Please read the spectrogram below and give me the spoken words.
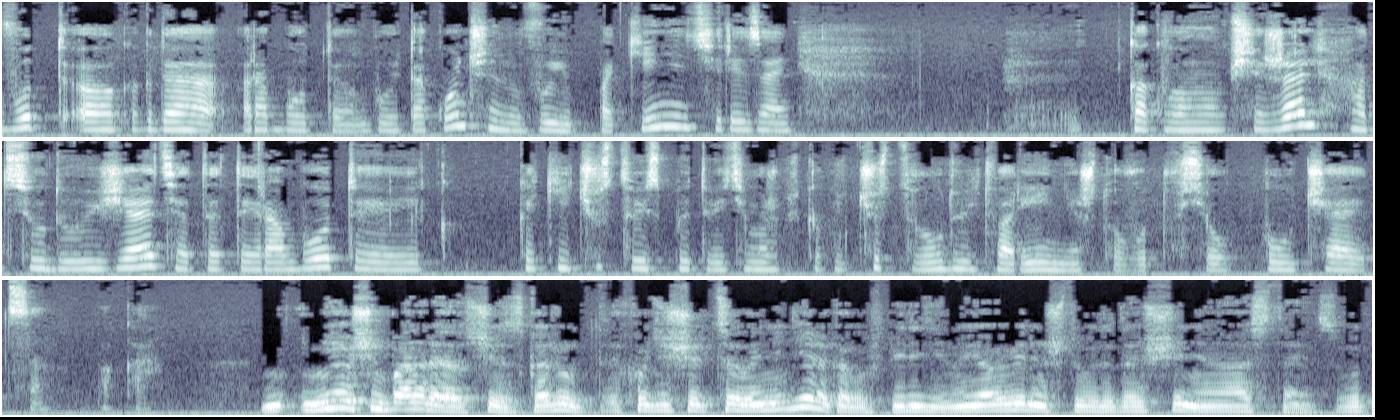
Вот э, когда работа будет окончена, вы покинете Рязань. Как вам вообще жаль отсюда уезжать от этой работы? Какие чувства испытываете? Может быть, какое-то чувство удовлетворения, что вот все получается пока? Мне очень понравилось, честно скажу, хоть еще целая неделя как бы впереди, но я уверен, что вот это ощущение останется. Вот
